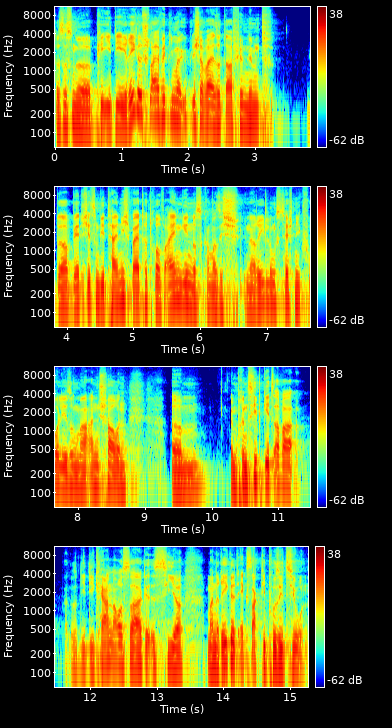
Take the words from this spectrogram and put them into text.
Das ist eine PID-Regelschleife, die man üblicherweise dafür nimmt. Da werde ich jetzt im Detail nicht weiter drauf eingehen, das kann man sich in der Regelungstechnik-Vorlesung mal anschauen. Ähm, Im Prinzip geht es aber, also die, die Kernaussage ist hier, man regelt exakt die Position.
